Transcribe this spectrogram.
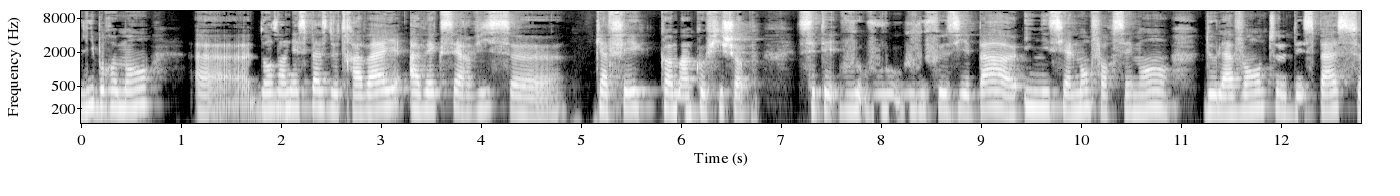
librement dans un espace de travail avec service euh, café comme un coffee shop. C'était vous, vous vous faisiez pas euh, initialement forcément de la vente d'espace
